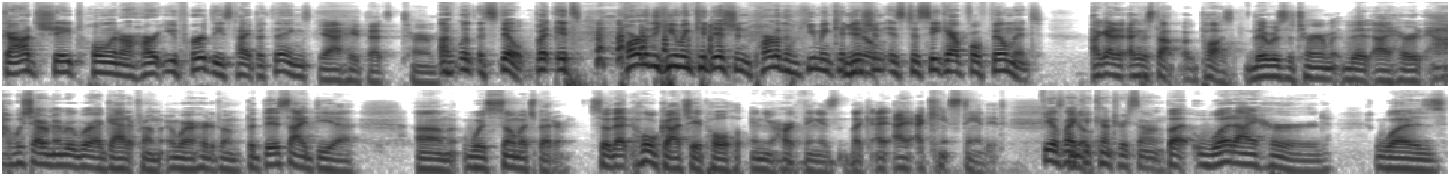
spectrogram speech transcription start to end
God-shaped hole in our heart. You've heard these type of things. Yeah, I hate that term. Uh, well, still, but it's part of the human condition. Part of the human condition know- is to seek out fulfillment. I got to I got to stop. Pause. There was a term that I heard. ah, I wish I remembered where I got it from and where I heard it from. But this idea um, was so much better. So that whole God-shaped hole in your heart thing is like I, I, I can't stand it. Feels like know, a country song. But what I heard was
